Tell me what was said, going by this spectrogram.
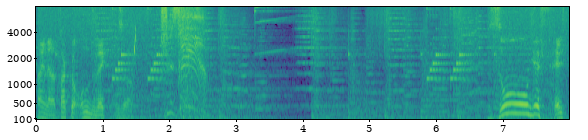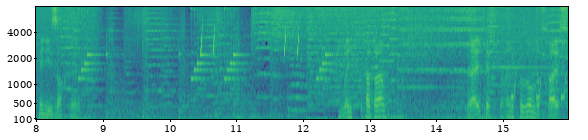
Eine Attacke und weg ist er. So gefällt mir die Sache. Windcutter. Da hilft nur eine Person, das heißt...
